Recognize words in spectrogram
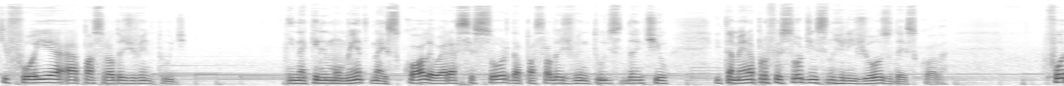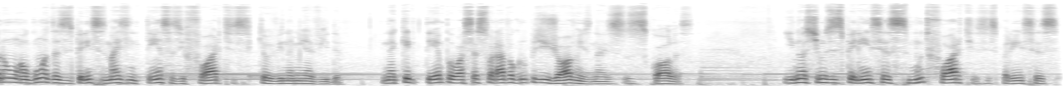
que foi a, a Pastoral da Juventude. E naquele momento, na escola, eu era assessor da Pastoral da Juventude Estudantil e também era professor de ensino religioso da escola. Foram algumas das experiências mais intensas e fortes que eu vi na minha vida. Naquele tempo eu assessorava grupos de jovens nas escolas. E nós tínhamos experiências muito fortes, experiências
